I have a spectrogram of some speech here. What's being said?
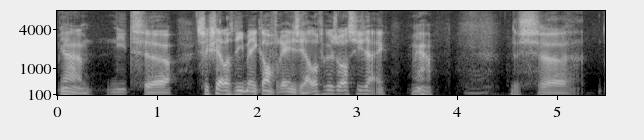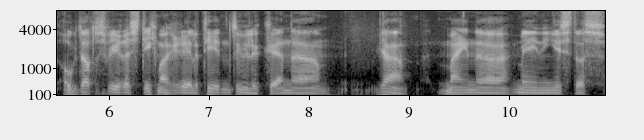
ja, niet, zichzelf niet mee kan vereenzelvigen, zoals hij zei. Ja. Dus ook dat is weer stigma gerelateerd natuurlijk. En ja, mijn mening is dat is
